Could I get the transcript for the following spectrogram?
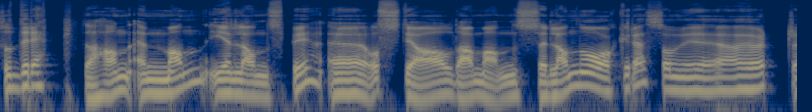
så drepte han en mann i en landsby og stjal da mannens land og åkre, som vi har hørt.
